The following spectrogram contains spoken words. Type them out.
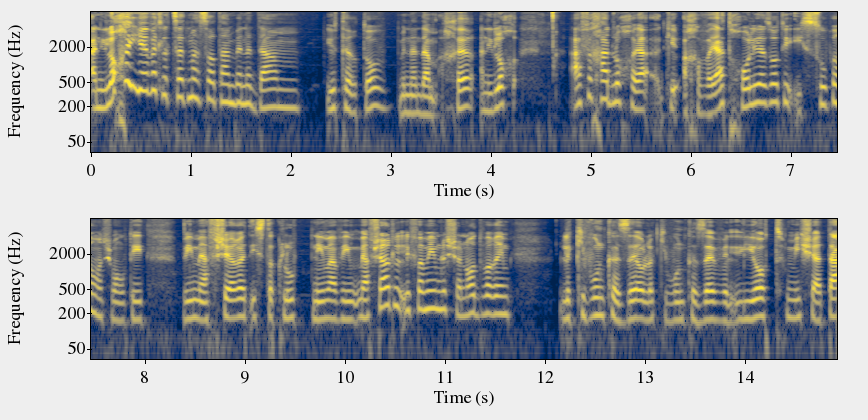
אני לא חייבת לצאת מהסרטן בן אדם יותר טוב, בן אדם אחר, אני לא, אף אחד לא חייב, כאילו, החוויית חולי הזאת היא סופר משמעותית, והיא מאפשרת הסתכלות פנימה, והיא מאפשרת לפעמים לשנות דברים לכיוון כזה או לכיוון כזה, ולהיות מי שאתה.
